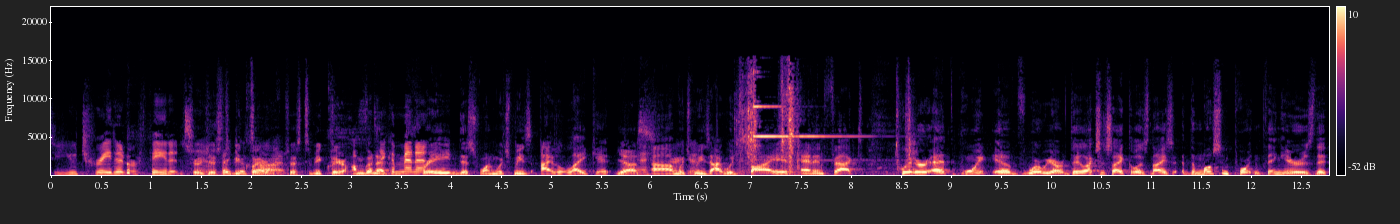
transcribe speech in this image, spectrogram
Do you trade it or fade it? So Tim? just to be clear, just to be clear, I'm going Take a minute. to trade this one, which means I like it. Yes. Okay, um, which good. means I would buy it. And in fact, Twitter at the point of where we are, the election cycle is nice. The most important thing here is that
